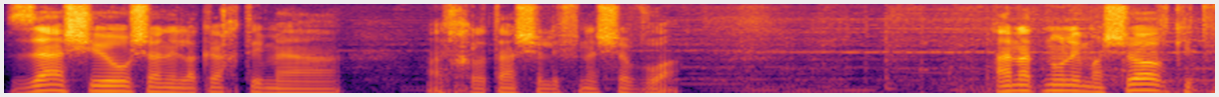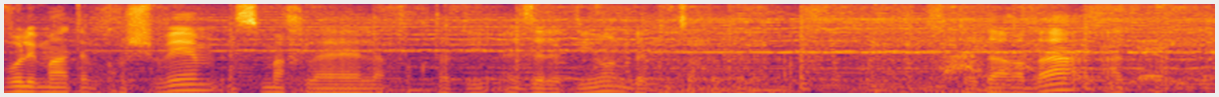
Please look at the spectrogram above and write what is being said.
זה השיעור שאני לקחתי מההחלטה של לפני שבוע. אנא תנו לי משוב, כתבו לי מה אתם חושבים, אשמח להפוך את זה לדיון בקבוצת הטלגרם. תודה רבה, עד כאן.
